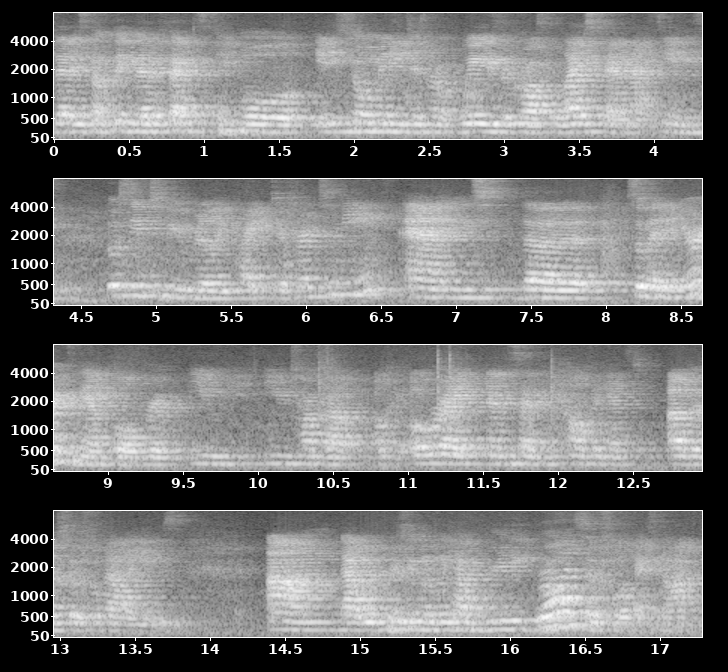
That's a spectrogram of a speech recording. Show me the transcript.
that is something that affects people in so many different ways across the lifespan. That seems, those seem to be really quite different to me. And the, so then in your example, you, you talk about, okay, override emphasizing health against other social values. Um, that would presumably have really broad social effects, not,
